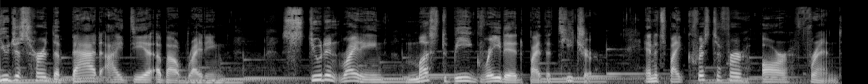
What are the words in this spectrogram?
You just heard the bad idea about writing. Student writing must be graded by the teacher. And it's by Christopher R. Friend,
